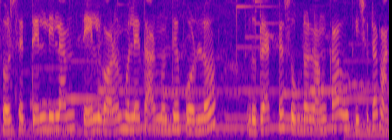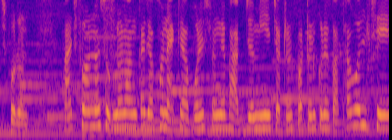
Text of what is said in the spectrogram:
সর্ষের তেল দিলাম, তেল গরম হলে তার মধ্যে পড়ল দুটো একটা শুকনো লঙ্কা ও কিছুটা পাঁচফোড়ন পাঁচফোড়ন ও শুকনো লঙ্কা যখন একে অপরের সঙ্গে ভাব জমিয়ে চটর পটর করে কথা বলছে,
